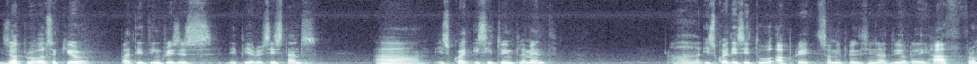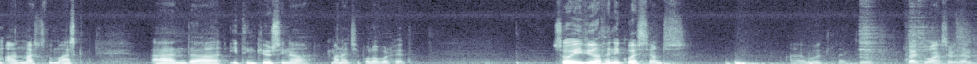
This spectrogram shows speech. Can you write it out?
it's not provable secure, but it increases DPA resistance. Uh, it's quite easy to implement. Uh, it's quite easy to upgrade some implementation that we already have from unmasked to masked, and uh, it incurs in a manageable overhead. So if you have any questions, I would like to try to answer them.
